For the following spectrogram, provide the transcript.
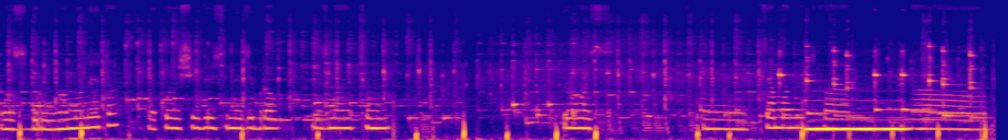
Ось друга монета, яку я ще й досі не зібрав. Не знаю чому. І ось е, ця монетка на от.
